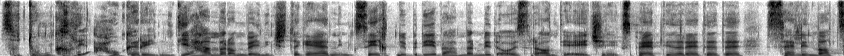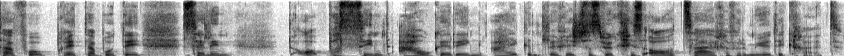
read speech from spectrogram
so dunkle Augenringe. Die haben wir am wenigsten gern im Gesicht. Und über die werden wir mit unserer Anti-Aging-Expertin reden, der Céline Watzau von Pret à Beauté. Céline, was sind Augenringe eigentlich? Ist das wirklich ein Anzeichen für Müdigkeit?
